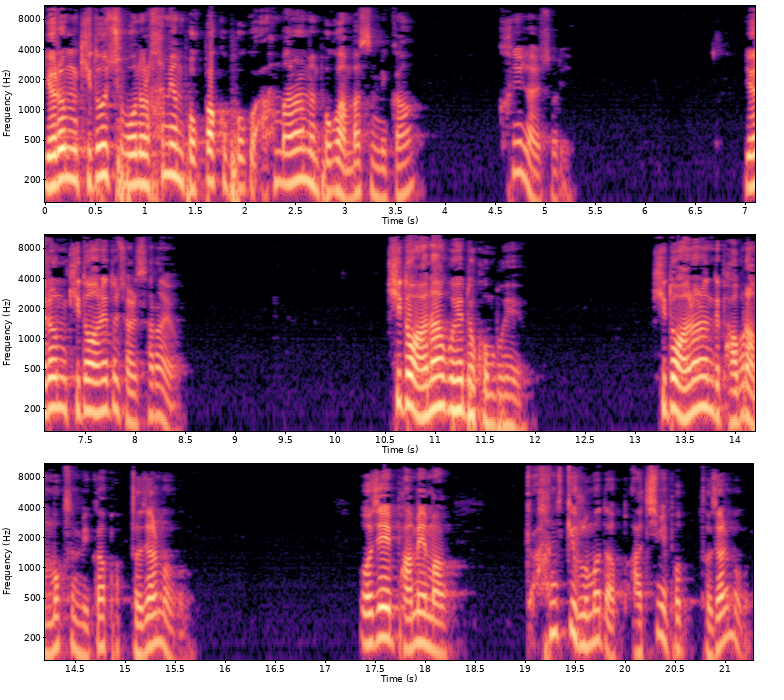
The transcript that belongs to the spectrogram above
여러분 기도추 오늘 하면 복 받고 보고 안 하면 보고 안 받습니까? 큰일 날 소리. 여러분 기도 안 해도 잘 살아요. 기도 안 하고 해도 공부해요. 기도 안 하는데 밥을 안 먹습니까? 밥 더 잘 먹어. 어제 밤에 막 한끼 루마다 아침에 밥 더 잘 먹어요.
